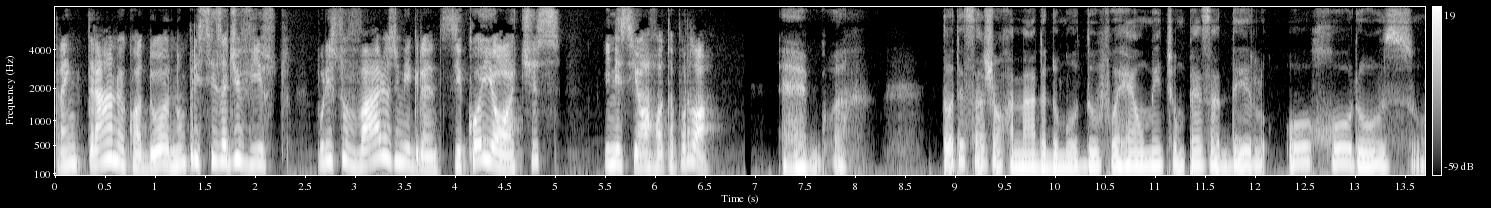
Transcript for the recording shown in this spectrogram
Para entrar no Equador não precisa de visto. Por isso, vários imigrantes e coiotes iniciam a rota por lá. Égua. Toda essa jornada do Modu foi realmente um pesadelo horroroso.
